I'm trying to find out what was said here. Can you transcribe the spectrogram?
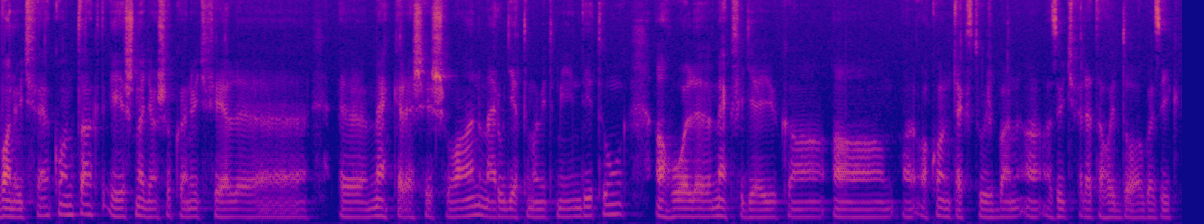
van ügyfélkontakt, és nagyon sok olyan ügyfél megkeresés van, már úgy értem, amit mi indítunk, ahol megfigyeljük a, a, a kontextusban az ügyfelet, ahogy dolgozik.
